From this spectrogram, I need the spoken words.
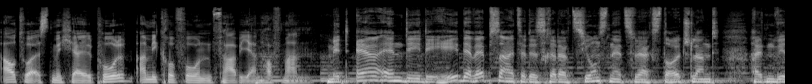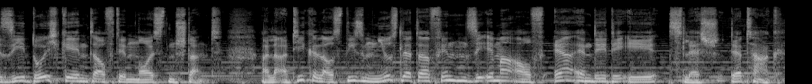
Autor ist Michael Pohl, am Mikrofon Fabian Hoffmann. Mit rnd.de, der Webseite des Redaktionsnetzwerks Deutschland, halten wir Sie durchgehend auf dem neuesten Stand. Alle Artikel aus diesem Newsletter finden Sie immer auf rnd.de slash der Tag.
